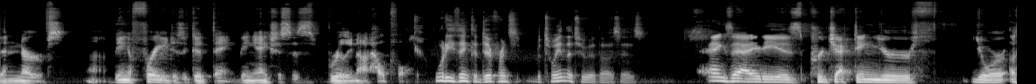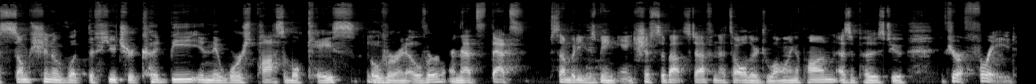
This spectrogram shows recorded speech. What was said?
than nerves. Uh, being afraid is a good thing. Being anxious is really not helpful. What do you think the difference between the two of those is? Anxiety is projecting your your assumption of what the future could be in the worst possible case Mhm. over and over, and that's that's somebody who's being anxious about stuff, and that's all they're dwelling upon. As opposed to if you're afraid,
